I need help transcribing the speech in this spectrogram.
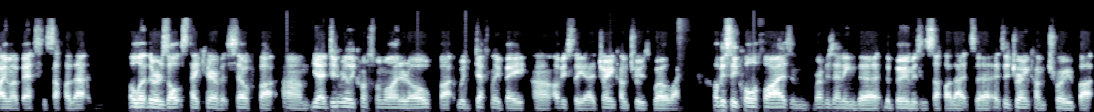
play my best and stuff like that. I'll let the results take care of itself. But um, yeah, it didn't really cross my mind at all. But would definitely be uh, obviously a dream come true as well. Like, obviously, qualifiers and representing the the Boomers and stuff like that. It's a it's a dream come true. But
